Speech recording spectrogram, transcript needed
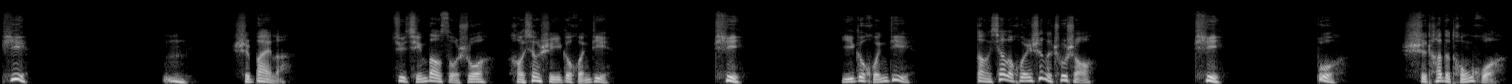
T，嗯，失败了。据情报所说，好像是一个魂帝。T，一个魂帝挡下了魂圣的出手。T，不。是他的同伙，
